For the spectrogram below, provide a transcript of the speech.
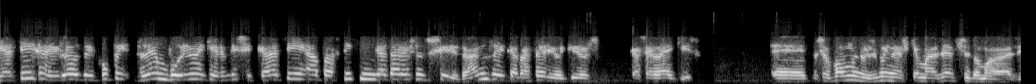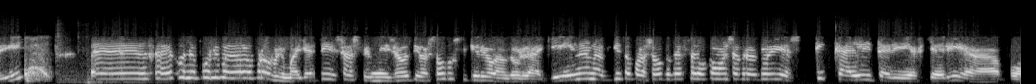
γιατί η Χαριλάου Τρικούπη δεν μπορεί να κερδίσει κάτι από αυτή την κατάρρευση του ΣΥΡΙΖΑ. Αν δεν καταφέρει ο κύριος Κασελάκης ε, τους επόμενους μήνες και μαζέψει το μαγαζί ε, θα έχουν πολύ μεγάλο πρόβλημα γιατί σας θυμίζω ότι ο στόχος του κυρίου Ανδρουλάκη είναι να βγει το Πασόκ δεύτερο κόμμα σε ευρωεκλογές. Τι καλύτερη ευκαιρία από,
